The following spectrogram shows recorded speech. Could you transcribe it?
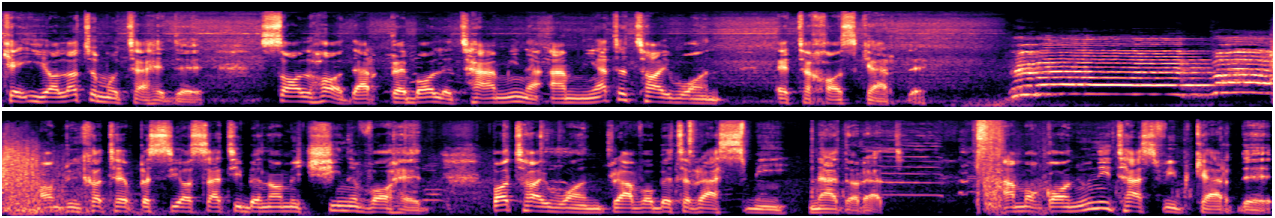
که ایالات متحده سالها در قبال تأمین امنیت تایوان اتخاذ کرده. آمریکا طبق سیاستی به نام چین واحد با تایوان روابط رسمی ندارد. اما قانونی تصویب کرده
